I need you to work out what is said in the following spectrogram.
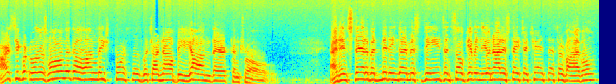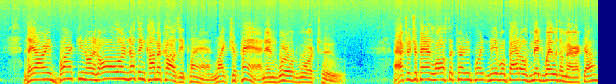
our secret rulers long ago unleashed forces which are now beyond their control. And instead of admitting their misdeeds and so giving the United States a chance at survival, they are embarking on an all-or-nothing kamikaze plan like Japan in World War II. After Japan lost the turning point naval battle of Midway with America,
